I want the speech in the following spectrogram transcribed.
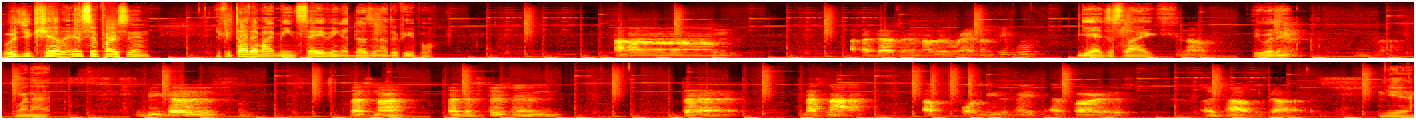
Would you kill an innocent person if you thought that might mean saving a dozen other people? um, a dozen other random people. Yeah, just like No, you wouldn't. no. Why not? because that's not a decision that that's not up for me to make as far as a child of God. Yeah.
